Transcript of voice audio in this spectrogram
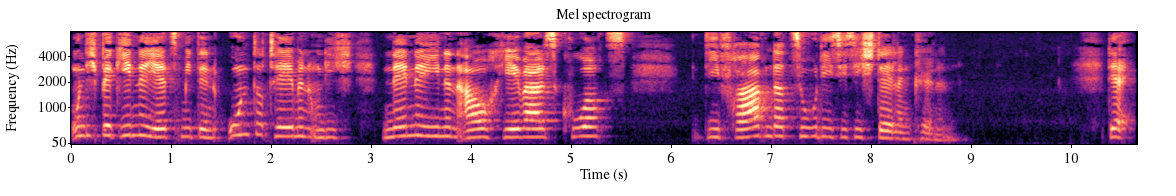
Und ich beginne jetzt mit den Unterthemen und ich nenne Ihnen auch jeweils kurz die Fragen dazu, die Sie sich stellen können. Der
